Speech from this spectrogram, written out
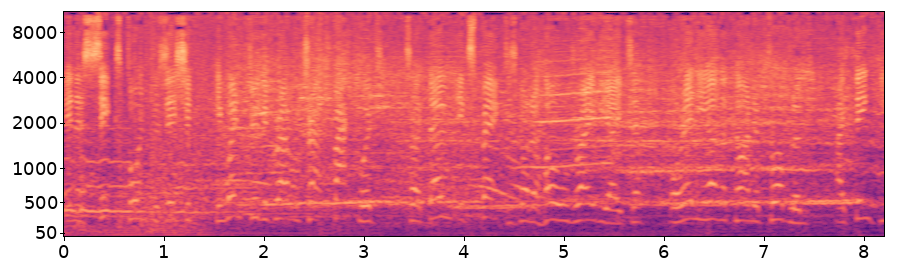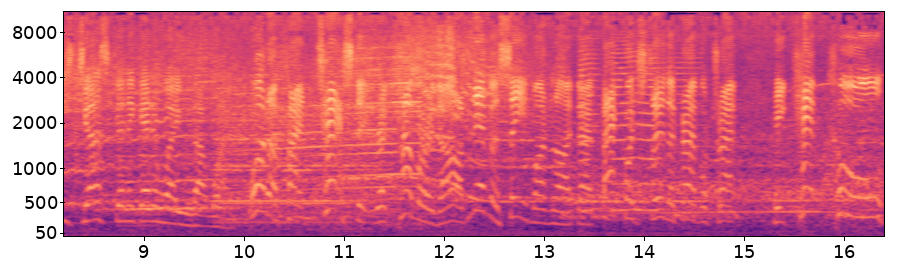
in a six-point position. He went through the gravel track backwards, so I don't expect he's got a hold radiator or any other kind of problem. I think he's just going to get away with that one. What a fantastic recovery, though. I've never seen one like that. Backwards through the gravel trap. He kept cool,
